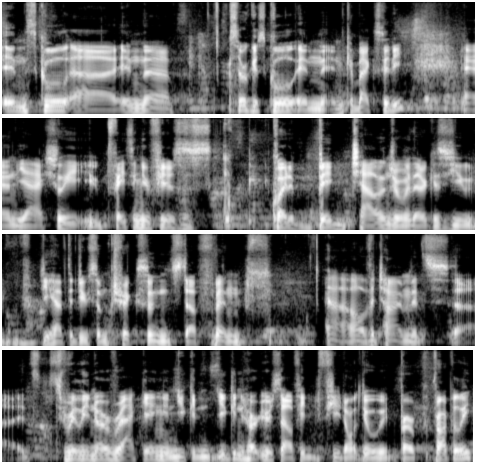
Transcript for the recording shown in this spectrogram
in school uh, in the circus school in in Quebec City, and yeah, actually facing your fears is quite a big challenge over there because you you have to do some tricks and stuff and. Uh, all the time, it's uh, it's, it's really nerve wracking, and you can you can hurt yourself if you don't do it per- properly.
